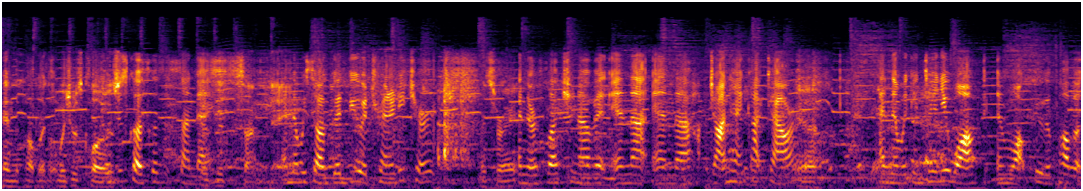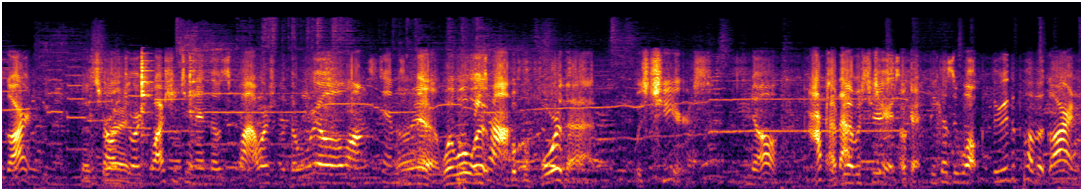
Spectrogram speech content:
and the public, which was closed. which is closed because it's Sunday. Because it's Sunday. And then we saw a good view of Trinity Church That's right. and the reflection of it in the in the John Hancock Tower. yeah. And then we continue walked and walked through the public garden. That's and saw right. George Washington and those flowers with the real long stems Oh yeah. Well, well, well, but before that was Cheers. No, after, After that was Cheers? Okay. Because we walked through the public garden,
